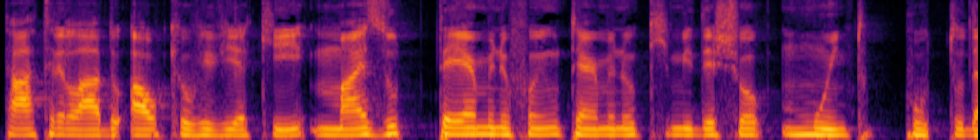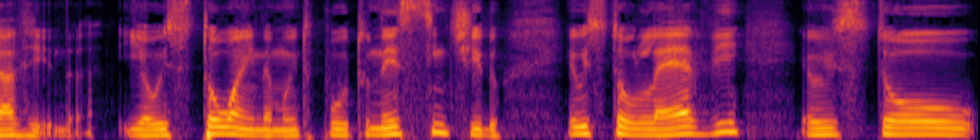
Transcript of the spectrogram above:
tá atrelado ao que eu vivi aqui, mas o término foi um término que me deixou muito puto da vida. E eu estou ainda muito puto nesse sentido. Eu estou leve, eu estou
